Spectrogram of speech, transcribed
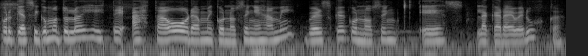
porque así como tú lo dijiste, hasta ahora me conocen es a mí, Berska conocen es la cara de Berusca.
